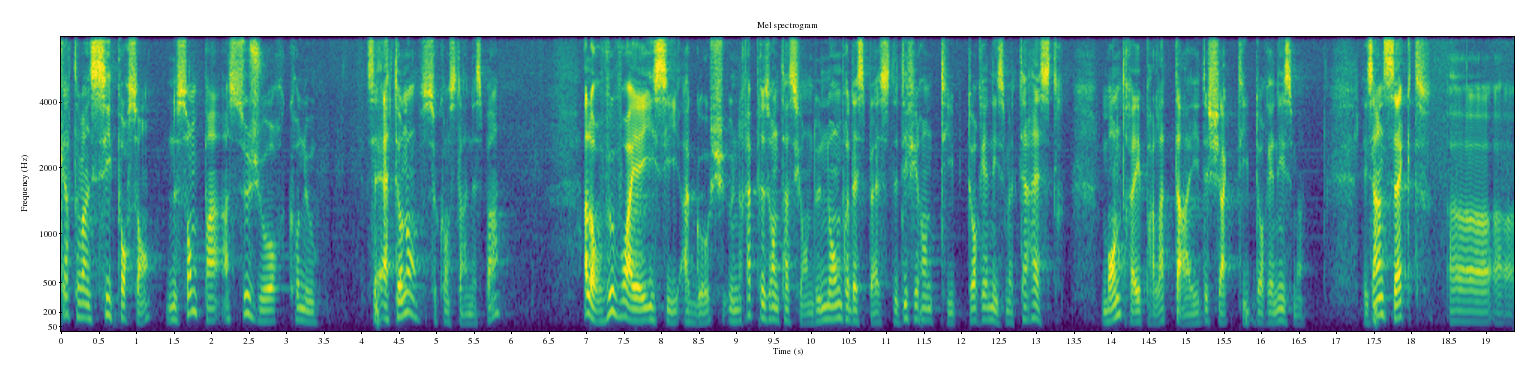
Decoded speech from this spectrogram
86% ne sont pas à ce jour connus. C'est étonnant ce constat, n'est-ce pas? Alors, vous voyez ici à gauche une représentation du nombre d'espèces de différents types d'organismes terrestres, montrée par la taille de chaque type d'organisme. Les insectes euh, euh,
